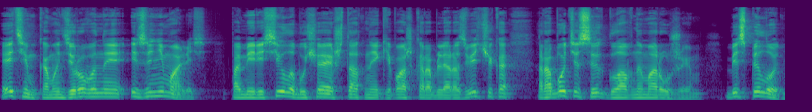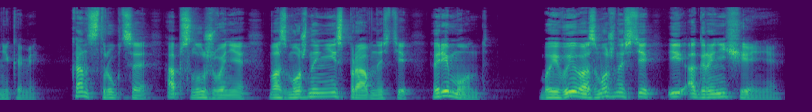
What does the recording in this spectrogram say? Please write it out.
Этим командированные и занимались, по мере сил обучая штатный экипаж корабля-разведчика работе с их главным оружием – беспилотниками. Конструкция, обслуживание, возможные неисправности, ремонт, боевые возможности и ограничения.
